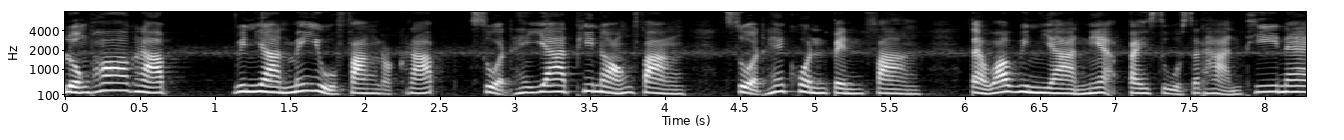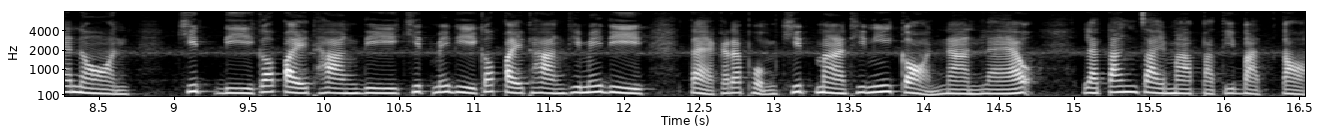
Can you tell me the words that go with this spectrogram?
หลวงพ่อครับ วิญญาณไม่อยู่ฟังหรอกครับ สวดให้ญาติพี่น้องฟัง สวดให้คนเป็นฟัง แต่ว่าวิญญาณเนี่ยไปสู่สถานที่แน่นอน คิดดีก็ไปทางดี คิดไม่ดีก็ไปทางที่ไม่ดี แต่กระผมคิดมาที่นี่ก่อนนานแล้ว และตั้งใจมาปฏิบัติต่อ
